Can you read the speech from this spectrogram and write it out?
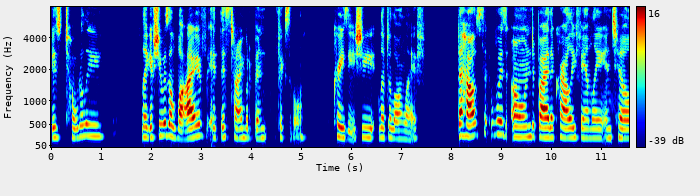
is totally like if she was alive at this time would have been fixable. Crazy. She lived a long life. The house was owned by the Crowley family until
